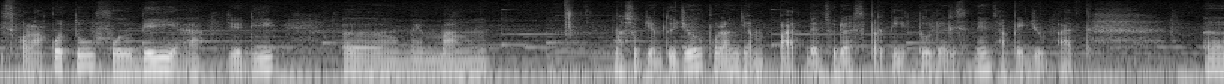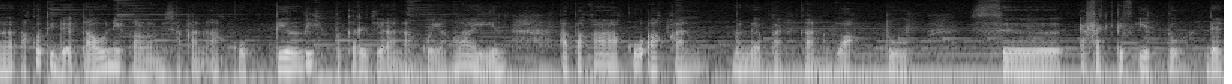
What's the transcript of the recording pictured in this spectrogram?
di sekolah aku tuh full day ya jadi uh, memang masuk jam 7 pulang jam 4 dan sudah seperti itu dari Senin sampai Jumat. Uh, aku tidak tahu nih kalau misalkan aku pilih pekerjaan aku yang lain apakah aku akan mendapatkan waktu seefektif itu dan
